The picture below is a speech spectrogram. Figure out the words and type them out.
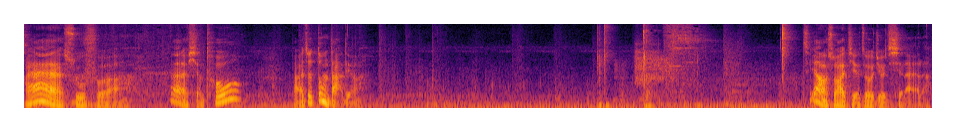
哎，舒服啊！哎，想偷，把这洞打掉。这样刷节奏就起来了。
